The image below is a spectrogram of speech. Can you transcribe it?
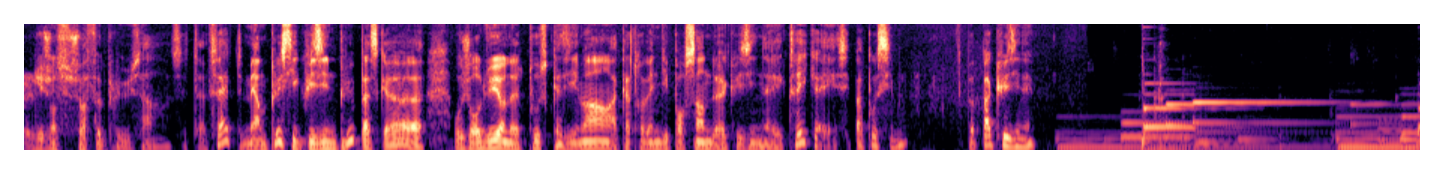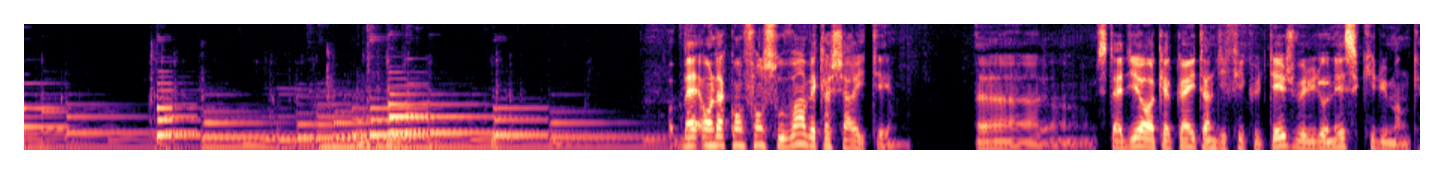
euh, les gens se chauffent plus, ça, c'est un fait. Mais en plus, ils cuisinent plus parce que aujourd'hui, on a tous quasiment à 90% de la cuisine électrique et c'est pas possible. On peut pas cuisiner. Ben, on la confond souvent avec la charité. Euh, C'est-à-dire, quelqu'un est en difficulté, je vais lui donner ce qui lui manque.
